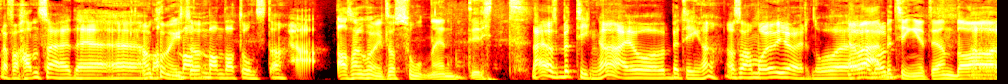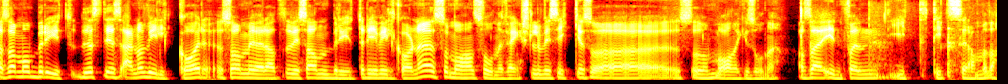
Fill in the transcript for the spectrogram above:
Ja, for han så er det eh, Han kommer ma ikke til ma å- mandag til onsdag. Ja, altså Han kommer ikke til å sone en dritt. Nei, altså betinga er jo betinga. Altså, han må jo gjøre noe Ja, Hva er må- betinget igjen? Da Altså, han må bryte, det, det er noen vilkår som gjør at hvis han bryter de vilkårene, så må han sone i fengsel. Hvis ikke, så, så må han ikke sone. Altså det er innenfor en gitt tidsramme. da.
